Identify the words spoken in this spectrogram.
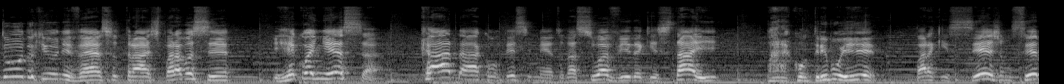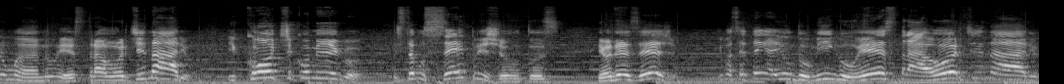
tudo que o universo traz para você e reconheça cada acontecimento da sua vida que está aí para contribuir para que seja um ser humano extraordinário. E conte comigo, estamos sempre juntos. Eu desejo que você tenha aí um domingo extraordinário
